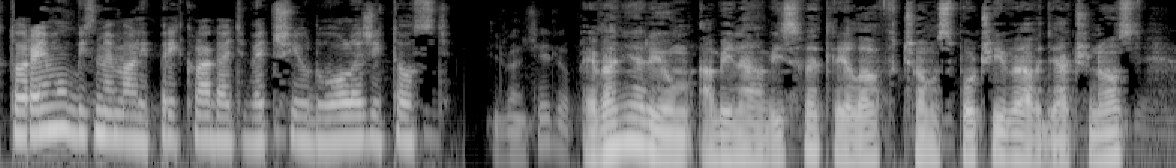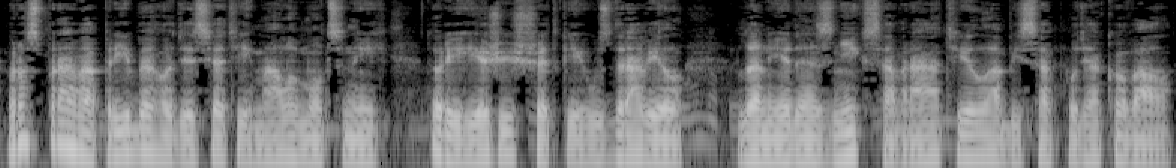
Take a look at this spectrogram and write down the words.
ktorému by sme mali prikladať väčšiu dôležitosť. Evangelium, aby nám vysvetlilo, v čom spočíva vďačnosť, rozpráva príbeh o desiatich malomocných, ktorých Ježiš všetkých uzdravil, len jeden z nich sa vrátil, aby sa poďakoval.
